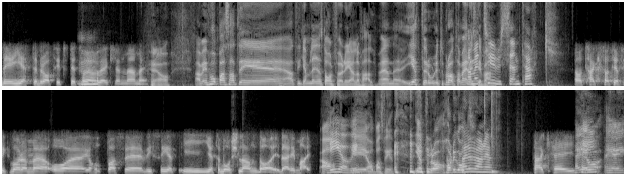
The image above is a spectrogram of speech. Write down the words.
Det är jättebra tips, det tar jag verkligen med mig. Ja. ja, vi hoppas att det, att det kan bli en start för dig i alla fall. Men eh, jätteroligt att prata med Ja, dig men Stefan. tusen tack. Ja, tack för att jag fick vara med och eh, jag hoppas eh, vi ses i Göteborgsland då, där i maj. Ja, Det gör vi. Det hoppas vi. Jättebra, ha det gott. Ha det bra nu. Tack, hej! Hej då, hej hej.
